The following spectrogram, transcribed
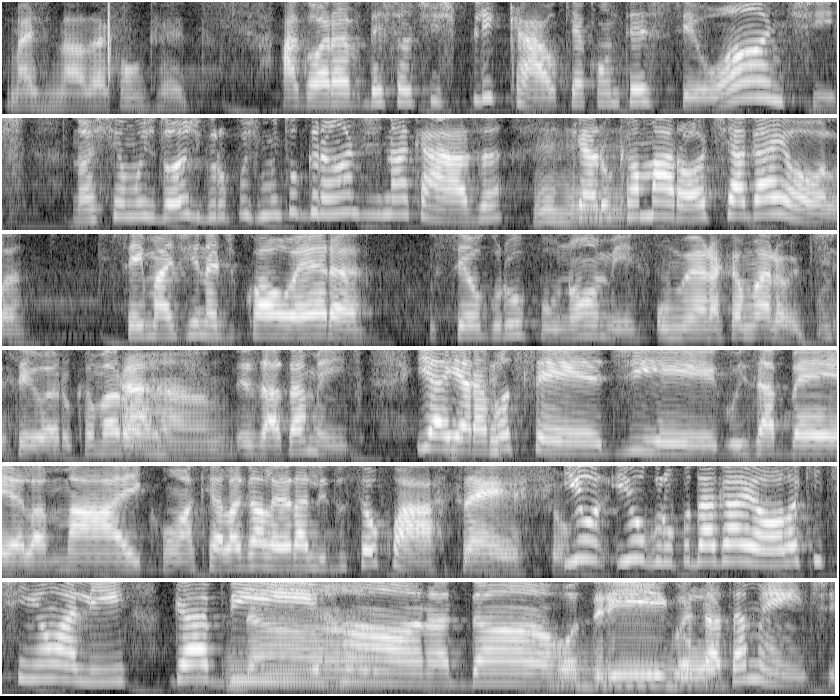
mas nada concreto. Agora, deixa eu te explicar o que aconteceu. Antes, nós tínhamos dois grupos muito grandes na casa, que era o camarote e a gaiola. Você imagina de qual era o seu grupo, o nome? O meu era camarote. O teu era o camarote. Aham. Exatamente. E aí era você, Diego, Isabela, Maicon, aquela galera ali do seu quarto. Certo. E o, e o grupo da gaiola que tinham ali Gabi, Dan, Hanna, Dan, Rodrigo, Rodrigo. Uhum. exatamente.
